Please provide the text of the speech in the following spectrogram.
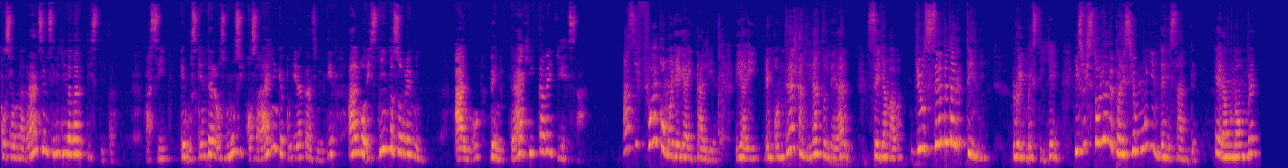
posee una gran sensibilidad artística. Así que busqué entre los músicos a alguien que pudiera transmitir algo distinto sobre mí, algo de mi trágica belleza. Así fue como llegué a Italia, y ahí encontré al candidato ideal. Se llamaba Giuseppe Tartini. Lo investigué y su historia me pareció muy interesante. Era un hombre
